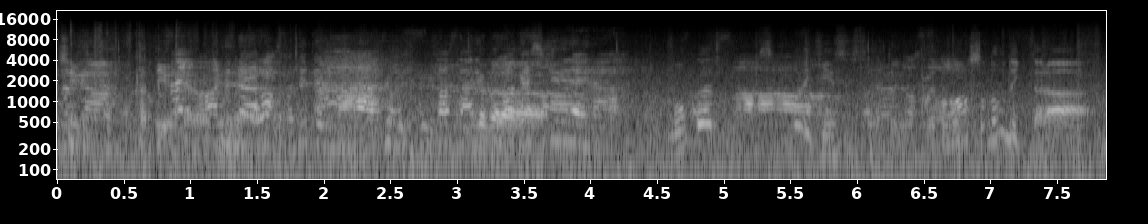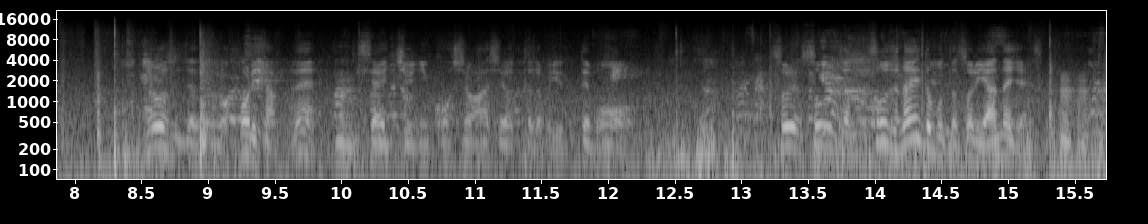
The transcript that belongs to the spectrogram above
チームが勝てるようになるわけでだ。から僕はそこまで気にする必要ないと思いますだ。って僕そんなこと言ったらどうするじゃあ例えば堀さんがね、うん試合中にこうしようああしようって言ってもそれそうじゃそうじゃないと思ったらそれやんないじゃないですかうんうんうん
